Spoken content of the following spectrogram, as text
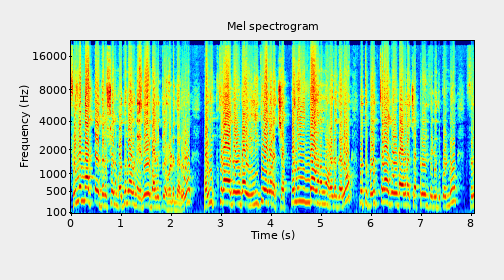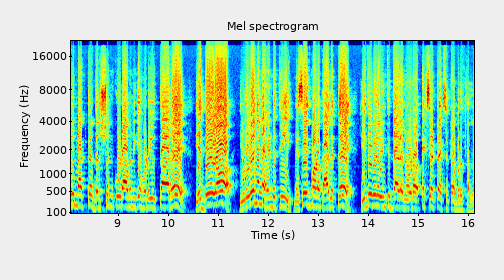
ಫಿಲ್ಮ್ ಆಕ್ಟರ್ ದರ್ಶನ್ ಮೊದಲು ಅವನ ಎದೆ ಭಾಗಕ್ಕೆ ಹೊಡೆದರು. ಪವಿತ್ರ ಗೌಡ ಇಳಿದು ಅವರ ಚಪ್ಪಲಿಯಿಂದ ಅವನನ್ನು ಹೊಡೆದರು ಮತ್ತು ಪವಿತ್ರ ಗೌಡ ಅವರ ಚಪ್ಪಲಿಯಲ್ಲಿ ತೆಗೆದುಕೊಂಡು ಫಿಲ್ಮ್ ಆಕ್ಟರ್ ದರ್ಶನ್ ಕೂಡ ಅವನಿಗೆ ಹೊಡೆಯುತ್ತಾರೆ. ಎದ್ದೇಳೋ, ಇವಳೇ ನನ್ನ ಹೆಂಡತಿ ಮೆಸೇಜ್ ಮಾಡೋಕ್ಕಾಗತ್ತೆ. ಎದುರುಗಡೆ ನಿಂತಿದ್ದಾಳೆ ನೋಡೋ ಎಕ್ಸೆಟ್ರಾ ಎಕ್ಸೆಟ್ರಾ ಬರುತ್ತಲ್ಲ.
